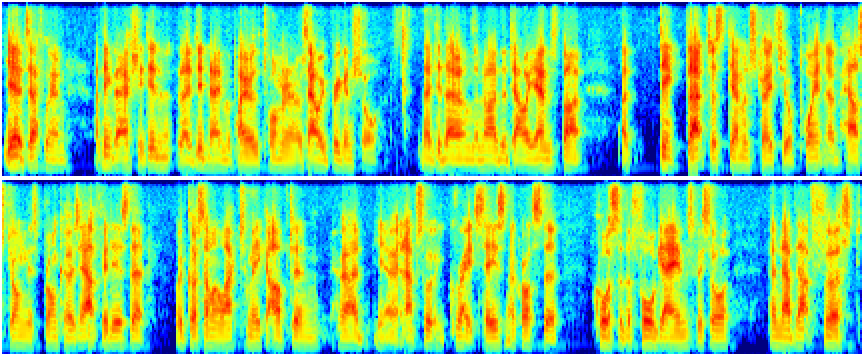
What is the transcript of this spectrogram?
Yeah, definitely. And I think they actually did they did name a player of the tournament. It was Ali Brigginshaw. They did that on the night of the Dally M's, but I think that just demonstrates your point of how strong this Broncos outfit is. That we've got someone like Tamika Upton who had you know an absolutely great season across the course of the four games. We saw her have that first,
